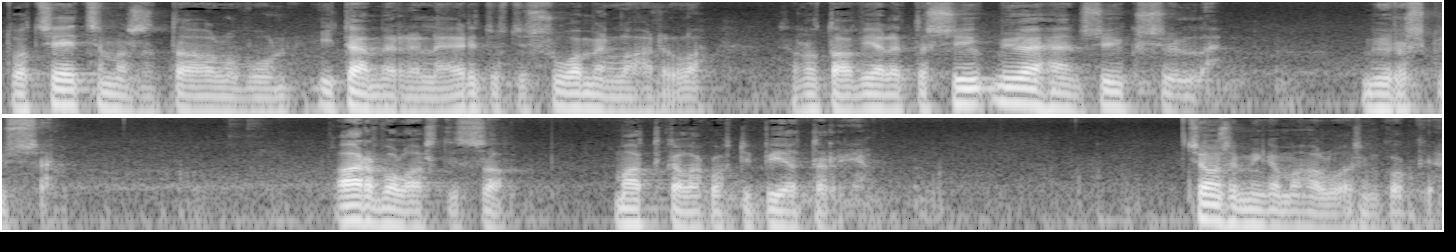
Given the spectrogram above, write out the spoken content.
1700-luvun Itämerellä ja erityisesti Suomenlahdella – sanotaan vielä, että sy- myöhään syksyllä myrskyssä Arvolastissa matkalla kohti Pietaria. Se on se, minkä mä haluaisin kokea.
